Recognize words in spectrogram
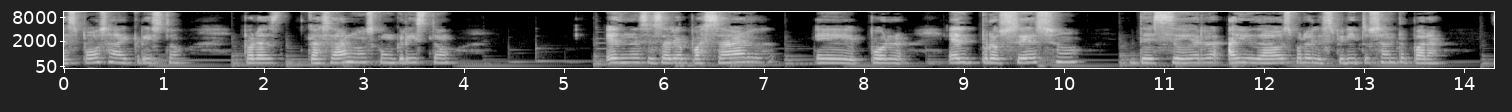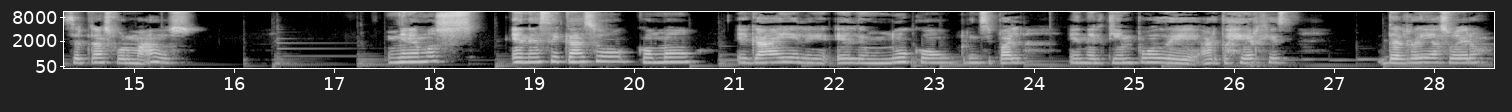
esposa de Cristo, para casarnos con Cristo, es necesario pasar eh, por el proceso de ser ayudados por el Espíritu Santo para ser transformados. Miremos en ese caso como Egai, el, el eunuco principal en el tiempo de Artajerjes del rey Azuero,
